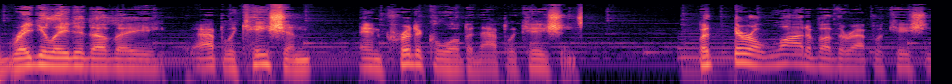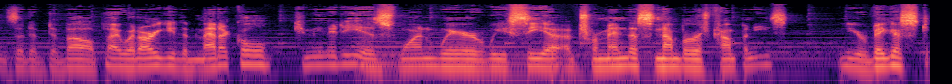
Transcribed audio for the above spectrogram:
regulated of a application and critical of an application. But there are a lot of other applications that have developed. I would argue the medical community is one where we see a, a tremendous number of companies, your biggest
